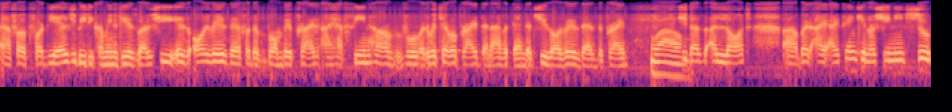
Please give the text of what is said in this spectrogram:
uh, for for the LGBT community as well. She is always there for the Bombay Pride. I have seen her for whichever Pride that I have attended. She's always there at the Pride. Wow. She does a lot, uh, but I, I think you know she needs to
